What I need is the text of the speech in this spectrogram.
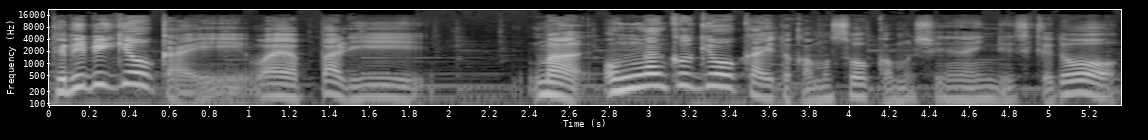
テレビ業界はやっぱりまあ音楽業界とかもそうかもしれないんですけど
